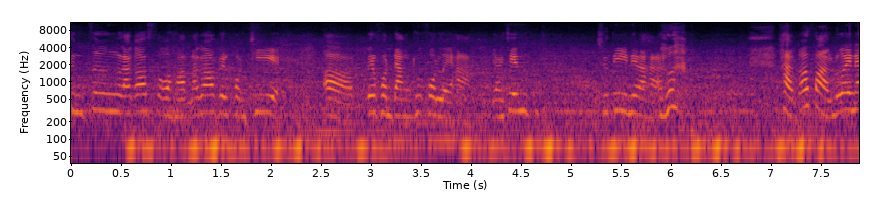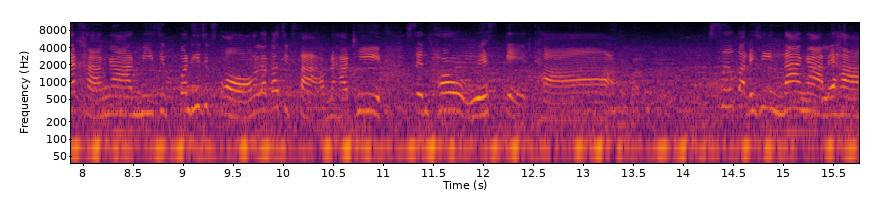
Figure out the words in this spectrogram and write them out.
จึ้งๆ แล้วก็โซฮอตแล้วก็เป็นคนที่ เอ่อเป็นคนดังทุกคนเลยค่ะ อย่างเช่นชูตี้นี่แหละค่ะ ค่ะก็ฝากด้วยนะคะ งานมี 10 วันที่ 12 แล้วก็ 13 นะคะ ที่ Central Westgate ค่ะ ซื้อบัตรได้ที่หน้างานเลยค่ะ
